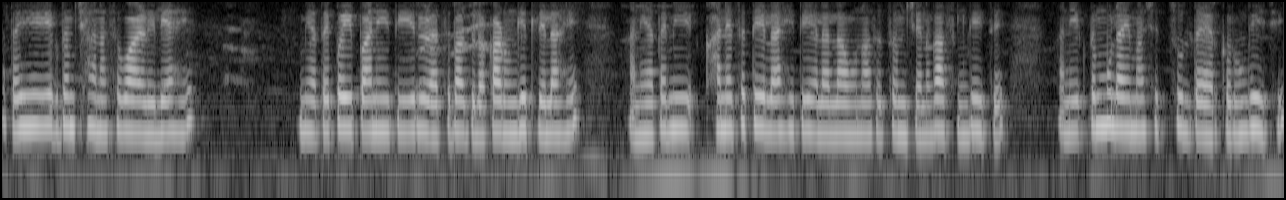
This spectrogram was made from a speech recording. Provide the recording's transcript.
आता ही एकदम छान असं वाळलेली आहे. मी आता पैप आणि ती रिळाचं बाजूला काढून घेतलेलं आहे. आणि आता मी खाण्याचं तेल आहे ते याला लावून असं चमच्यानं घासून घ्यायचे आणि एकदम मुलायम अशी चूल तयार करून घ्यायची.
